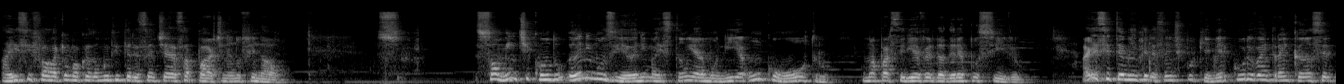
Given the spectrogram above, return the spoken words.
Aí se fala que uma coisa muito interessante é essa parte, né, no final. Somente quando ânimos e ânima estão em harmonia um com o outro, uma parceria verdadeira é possível. Aí esse tema é interessante porque Mercúrio vai entrar em câncer,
